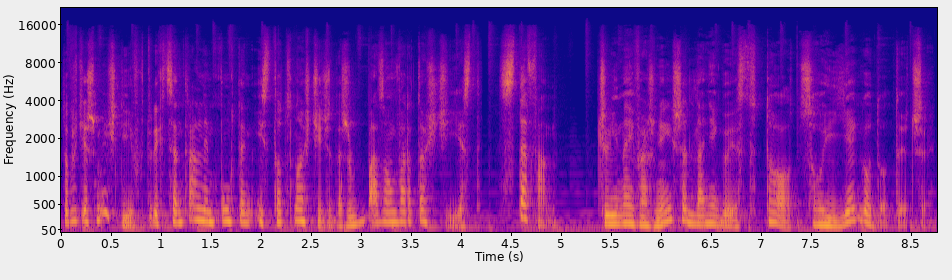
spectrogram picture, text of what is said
To przecież myśli, w których centralnym punktem istotności, czy też bazą wartości jest Stefan, czyli najważniejsze dla niego jest to, co jego dotyczy,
